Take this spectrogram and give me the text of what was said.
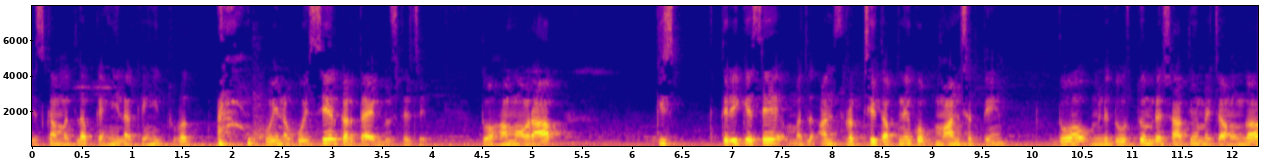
इसका मतलब कहीं ना कहीं तुरंत कोई ना कोई शेयर करता है एक दूसरे से। तो हम और आप किस तरीके से मतलब अनसुरक्षित अपने को मान सकते हैं? तो मेरे दोस्तों, मेरे साथियों, मैं चाहूँगा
